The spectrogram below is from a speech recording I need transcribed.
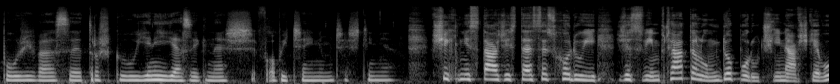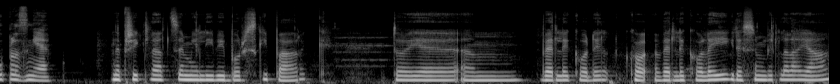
používá se trošku jiný jazyk než v obyčejném češtině. Všichni stážisté se shodují, že svým přátelům doporučí návštěvu Plzně. Například se mi líbí Borský park, to je um, vedle, kode, ko, vedle kolejí, kde jsem bydlela já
